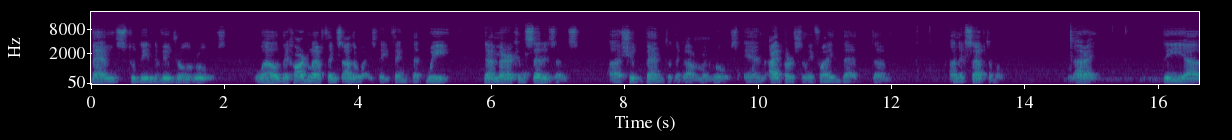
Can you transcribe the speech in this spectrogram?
bends to the individual rules. Well, the hard left thinks otherwise. They think that we, the American citizens, uh, should bend to the government rules. And I personally find that um, unacceptable. All right. The uh,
